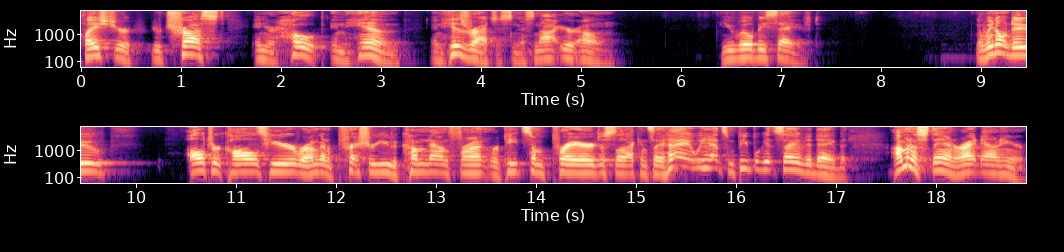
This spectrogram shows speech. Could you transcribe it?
Place your, your trust and your hope in Him and His righteousness, not your own. You will be saved. And we don't do altar calls here where I'm going to pressure you to come down front and repeat some prayer just so that I can say, hey, we had some people get saved today. But I'm going to stand right down here.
